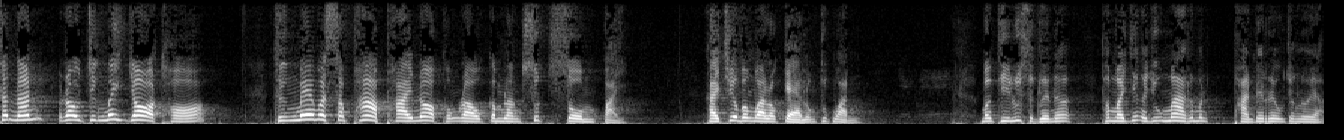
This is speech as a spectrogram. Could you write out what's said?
ฉะนั้นเราจึงไม่ย่อท้อ ถึงแม้ว่าสภาพภายนอกของเรากำลังสุดโทมไป ใครเชื่อบางว่าเราแก่ลงทุกวัน บางทีรู้สึกเลยนะ ทำไมยิ่งอายุมากแล้วมันผ่านไปเร็วจังเลยอะ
